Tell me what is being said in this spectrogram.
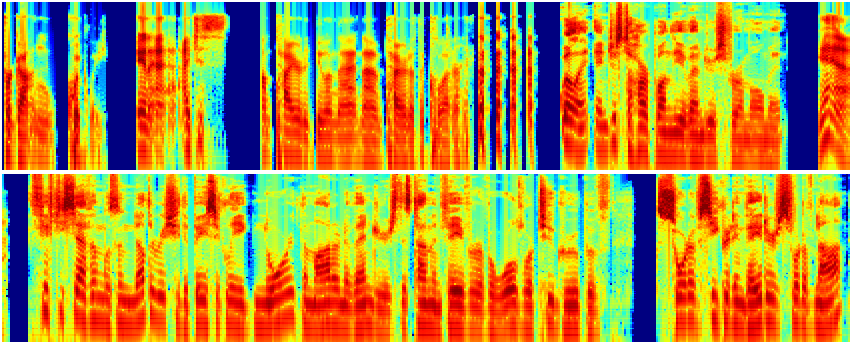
forgotten quickly. And I, I just I'm tired of doing that, and I'm tired of the clutter. Well, and, and just to harp on the Avengers for a moment, yeah, 57 was another issue that basically ignored the modern Avengers, this time in favor of a World War II group of sort of secret invaders, sort of not.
